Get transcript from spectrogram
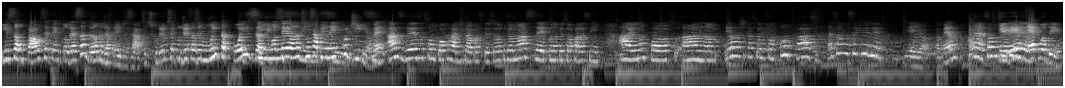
Em São Paulo você teve toda essa gama de aprendizado. Você descobriu que você podia fazer muita coisa que Sim, você antes não sim, sabia nem sim. que podia, né? Às vezes eu sou um pouco radical com as pessoas, porque eu não aceito quando a pessoa fala assim, ah, eu não posso, ah, não. Eu acho que as coisas são tão fáceis, é só você querer. E aí, ó, tá vendo? É, só você Querer querer. é poder.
